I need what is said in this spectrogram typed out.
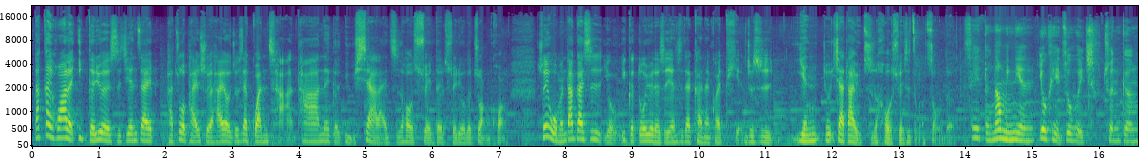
大概花了一个月的时间在排做排水，还有就是在观察它那个雨下来之后水的水流的状况。所以我们大概是有一个多月的时间是在看那块田，就是淹就下大雨之后水是怎么走的。所以等到明年又可以做回春耕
